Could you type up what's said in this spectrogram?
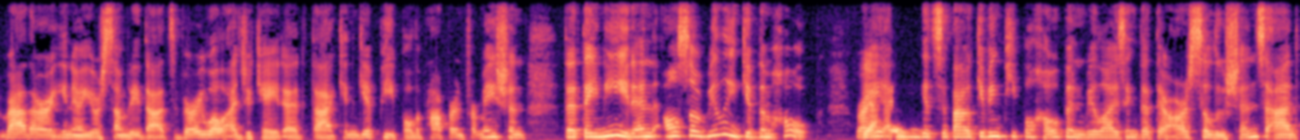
rather, you know, you're somebody that's very well educated that can give people the proper information that they need and also really give them hope right? Yeah. I think it's about giving people hope and realizing that there are solutions and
